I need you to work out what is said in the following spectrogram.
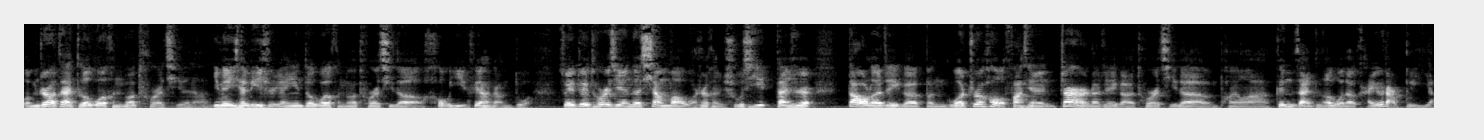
我们知道，在德国很多土耳其人啊，因为一些历史原因，德国有很多土耳其的后裔，非常非常多，所以对土耳其人的相貌我是很熟悉。但是到了这个本国之后，发现这儿的这个土耳其的朋友啊，跟在德国的还有点不一样。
